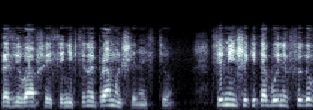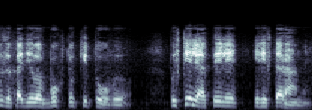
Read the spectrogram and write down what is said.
развивавшейся нефтяной промышленностью. Все меньше китобойных судов заходило в бухту Китовую. Пустели отели и рестораны.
